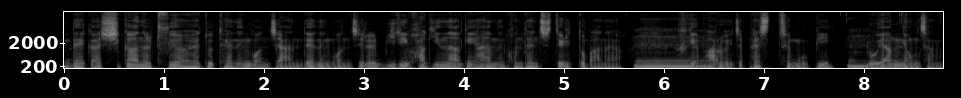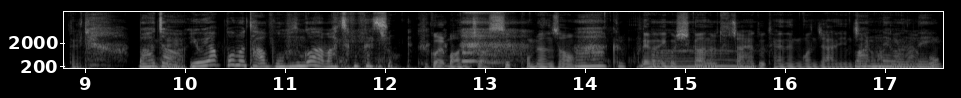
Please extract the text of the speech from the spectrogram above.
내가 시간을 투여해도 되는 건지 안 되는 건지를 미리 확인하게 하는 컨텐츠들이 또 많아요. 음. 그게 바로 이제 fast movie, 음. 요약 영상들. 맞아. 요약 보면 다 보는 거나 마찬가지. 그렇죠. 그걸 먼저 쓱 보면서 아. 내가 이거 시간을 투자해도 되는 건지 아닌지를 맞네, 확인하고 맞네.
